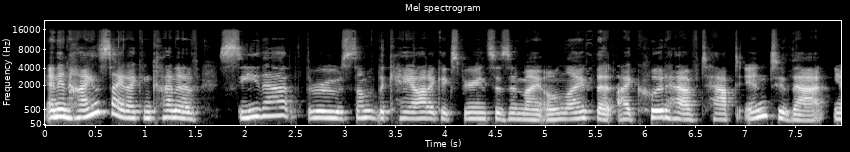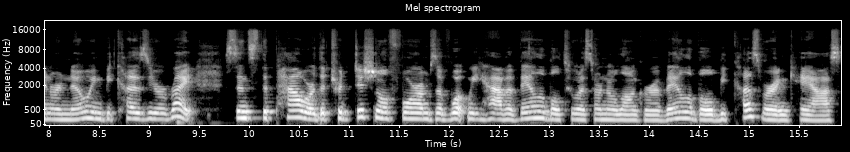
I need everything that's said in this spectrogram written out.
and in hindsight, I can kind of see that through some of the chaotic experiences in my own life that I could have tapped into that inner knowing because you're right. Since the power, the traditional forms of what we have available to us are no longer available because we're in chaos,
